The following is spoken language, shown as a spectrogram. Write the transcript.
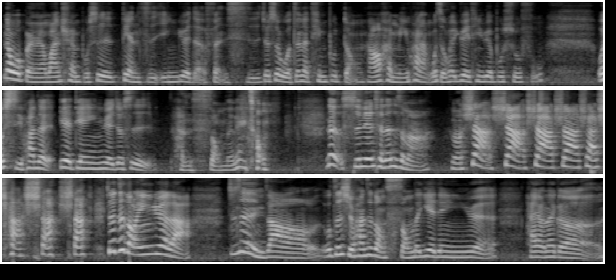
那我本人完全不是电子音乐的粉丝，就是我真的听不懂，然后很迷幻，我只会越听越不舒服。我喜欢的夜店音乐就是很怂的那种。那十年前的是什么？什么下下下下下下下下，就是这种音乐啦。就是你知道，我只喜欢这种怂的夜店音乐，还有那个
